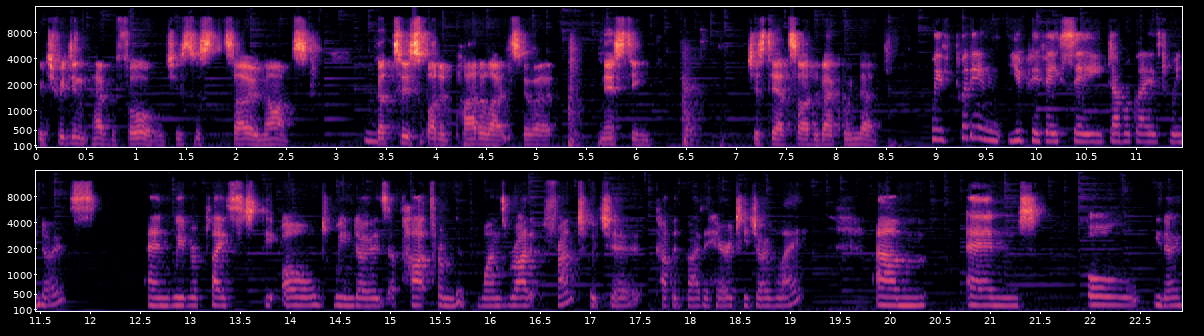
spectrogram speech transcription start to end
which we didn't have before, which is just so nice. We've Mm. got two spotted pardalotes who are nesting just outside the back window. We've put in UPVC double glazed windows and we've replaced the old windows apart from the ones right at the front, which are covered by the heritage overlay. Um, and all, you know,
